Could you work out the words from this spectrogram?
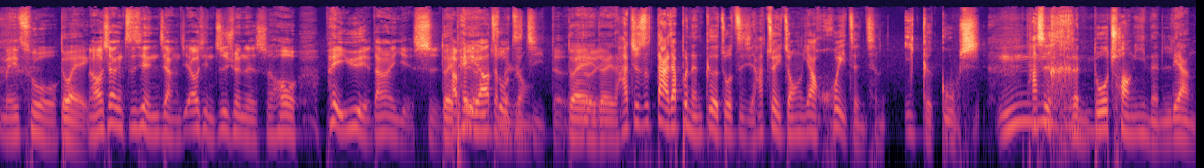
没错，对。然后像之前讲邀请志轩的时候，配乐当然也是，对，配乐要做自己的，对对，他就是大家不能各做自己，他最终要汇整成一个故事。嗯，他是很多创意能量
